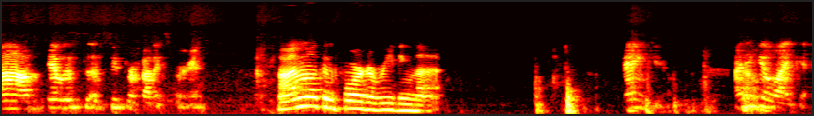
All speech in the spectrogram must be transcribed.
um, it was a super fun experience. I'm looking forward to reading that. Thank you. I think you'll like it.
